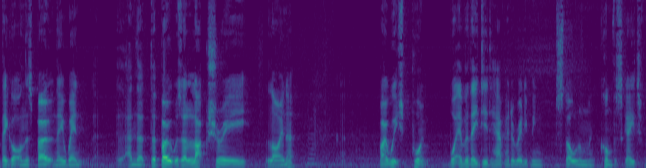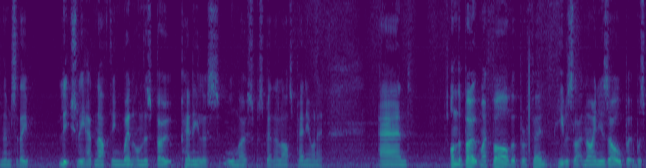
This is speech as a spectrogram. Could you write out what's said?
they got on this boat and they went, and the the boat was a luxury liner, by which point whatever they did have had already been stolen and confiscated from them. So they literally had nothing. Went on this boat penniless, almost spent their last penny on it, and on the boat, my father, he was like nine years old, but was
